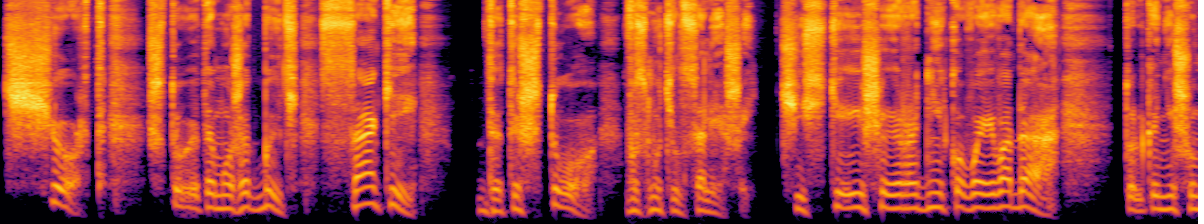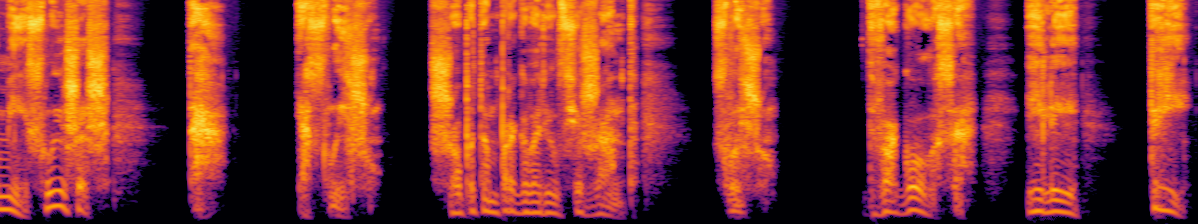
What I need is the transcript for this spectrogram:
«Черт! Что это может быть? Саки?» «Да ты что?» — возмутился Леший. «Чистейшая родниковая вода! Только не шуми, слышишь?» «Да, я слышу», — шепотом проговорил сержант. «Слышу. Два голоса. Или три».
